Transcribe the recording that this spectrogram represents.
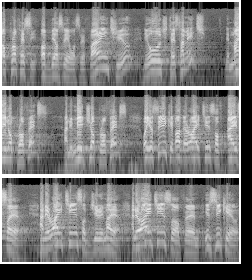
of prophecy, obviously he was referring to the Old Testament, the minor prophets, and the major prophets. When you think about the writings of Isaiah, and the writings of Jeremiah, and the writings of um, Ezekiel,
